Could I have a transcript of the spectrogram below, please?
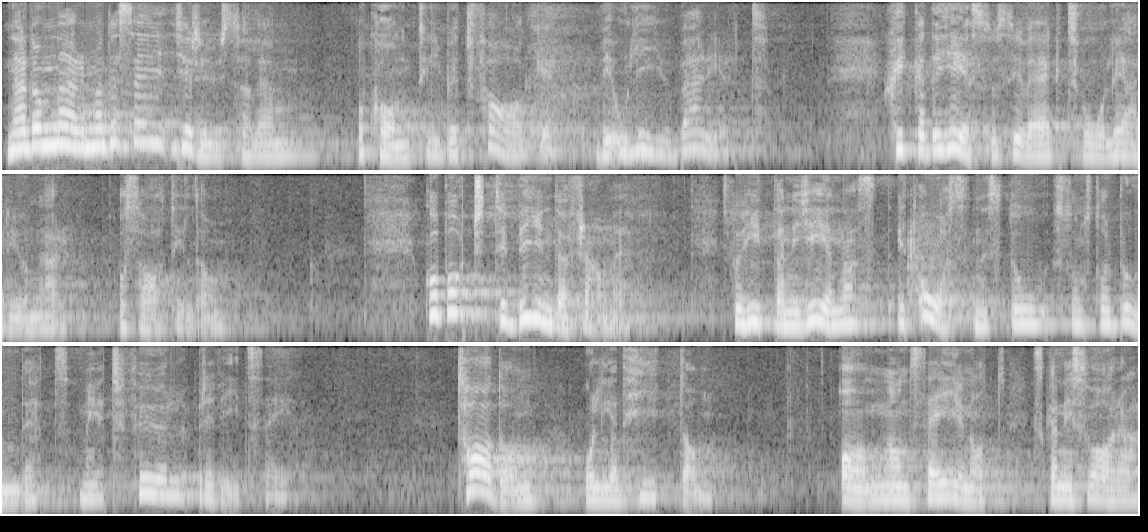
När de närmade sig Jerusalem och kom till Betfage vid Olivberget skickade Jesus iväg två lärjungar och sa till dem Gå bort till byn där framme så hittar ni genast ett åsnesto som står bundet med ett föl bredvid sig. Ta dem och led hit dem. Om någon säger något ska ni svara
